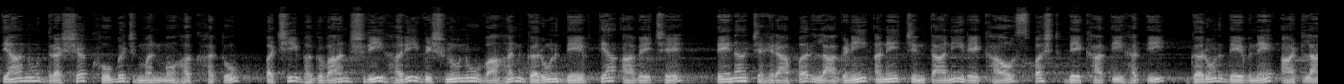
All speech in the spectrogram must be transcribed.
ત્યાંનું દ્રશ્ય ખૂબ જ મનમોહક હતું. પછી ભગવાન શ્રી હરિ વિષ્ણુનું વાહન ગરુણ દેવ ત્યાં આવે છે. તેના ચહેરા પર લાગણી અને ચિંતાની રેખાઓ સ્પષ્ટ દેખાતી હતી. ગરુણ આટલા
